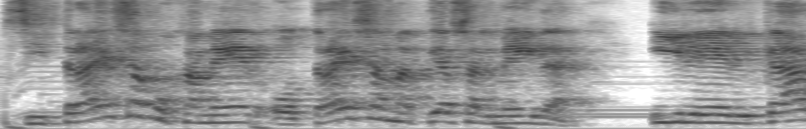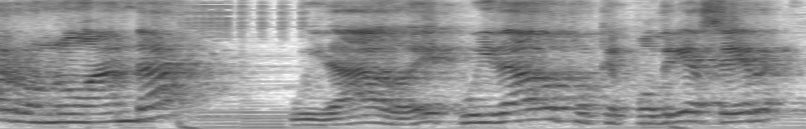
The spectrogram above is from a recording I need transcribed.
si traes a Mohamed o traes a Matías Almeida y el carro no anda, cuidado, eh, cuidado porque podría ser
